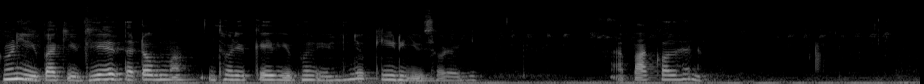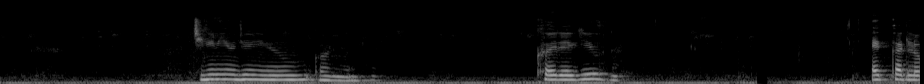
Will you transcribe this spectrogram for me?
ઘણી પાકી ઘેર તા ટબમાં થોડી કેરીઓ ભરી અને જો કીડિયું સળાઈ ગયું આ પાકલ હે ને. ઝીણિયું ઝીણિયું ઘણ્યું છે ખરે ગયું ને. એક ખાટલો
